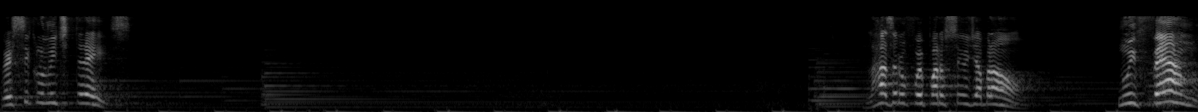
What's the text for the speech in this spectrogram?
Versículo 23. Lázaro foi para o seio de Abraão. No inferno,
